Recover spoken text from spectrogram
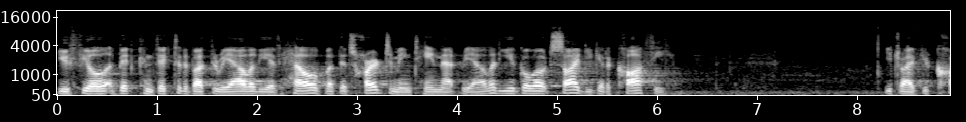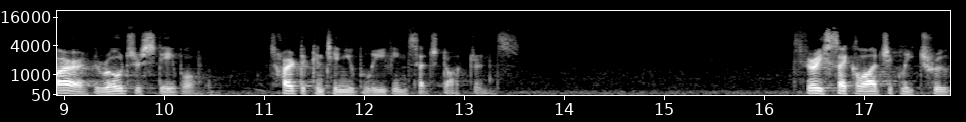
you feel a bit convicted about the reality of hell, but it's hard to maintain that reality. You go outside, you get a coffee. You drive your car, the roads are stable. It's hard to continue believing such doctrines. It's very psychologically true.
